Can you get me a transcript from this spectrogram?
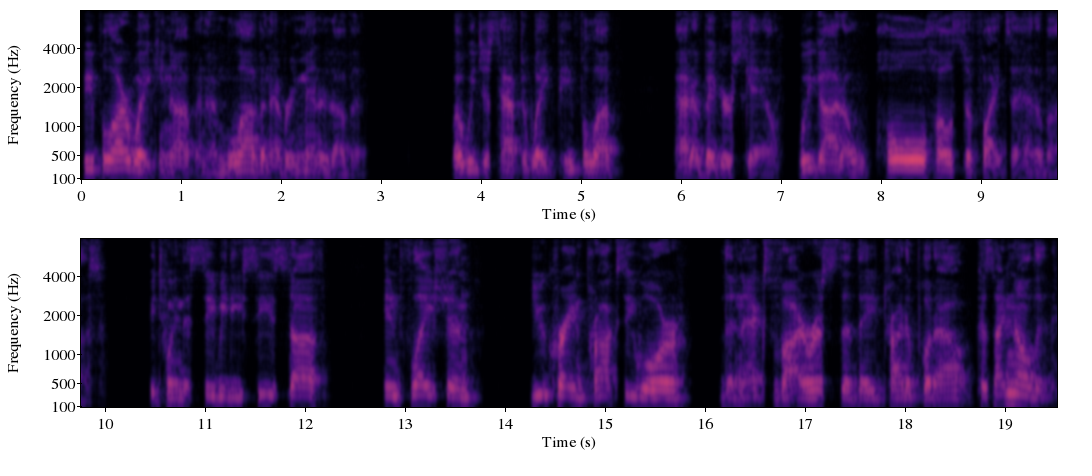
people are waking up, and I'm loving every minute of it. But we just have to wake people up at a bigger scale. We got a whole host of fights ahead of us between the CBDC stuff, inflation, Ukraine proxy war, the next virus that they try to put out. Because I know that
